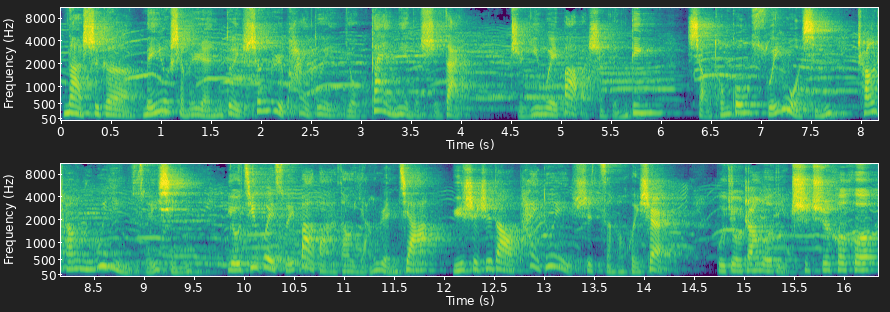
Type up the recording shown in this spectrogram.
那是个没有什么人对生日派对有概念的时代，只因为爸爸是园丁，小童工随我行，常常如影随形，有机会随爸爸到洋人家，于是知道派对是怎么回事儿。不就张罗点吃吃喝喝，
